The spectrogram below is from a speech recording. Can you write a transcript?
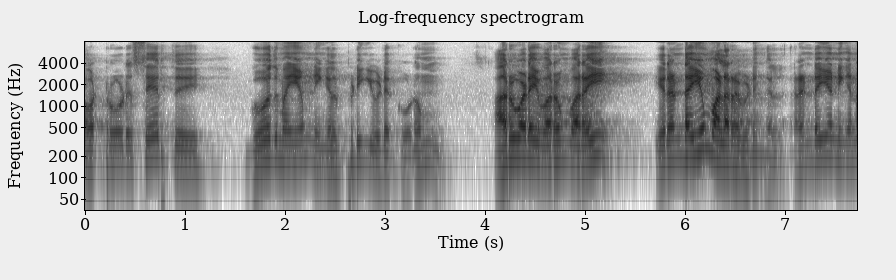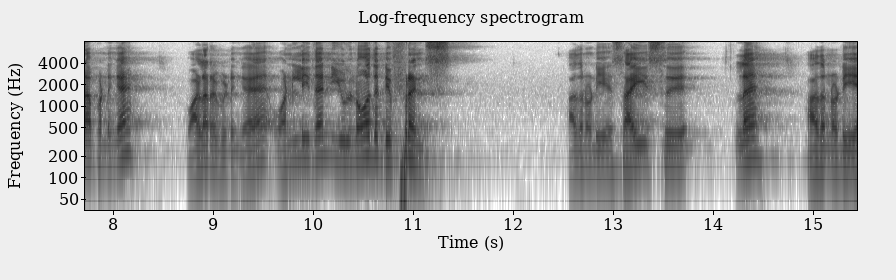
அவற்றோடு சேர்த்து கோதுமையும் நீங்கள் பிடுங்கிவிடக்கூடும். அறுவடை வரும் வரை இரண்டையும் வளர விடுங்கள். ரெண்டையும் நீங்கள் என்ன பண்ணுங்க? வளர விடுங்க. Only then you'll know the difference அதனுடைய சைஸு இல்லை அதனுடைய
